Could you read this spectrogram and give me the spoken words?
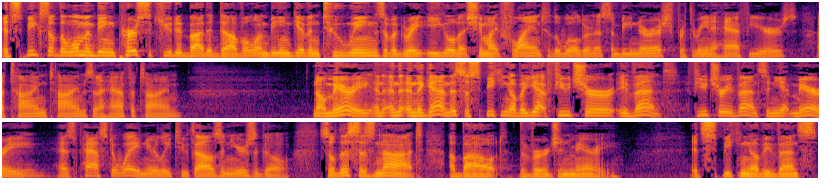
it speaks of the woman being persecuted by the devil and being given two wings of a great eagle that she might fly into the wilderness and be nourished for three and a half years, a time, times, and a half a time. Now, Mary, and, and, and again, this is speaking of a yet future event, future events, and yet Mary has passed away nearly 2,000 years ago. So this is not about the Virgin Mary. It's speaking of events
